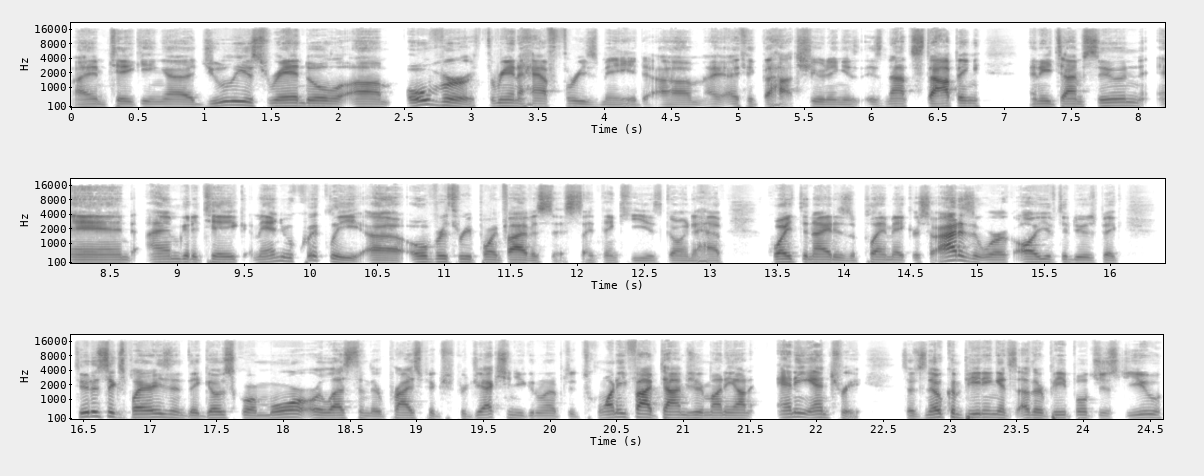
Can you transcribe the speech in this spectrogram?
I am taking uh, Julius Randle um, over three and a half threes made. Um, I, I, think the hot shooting is, is not stopping anytime soon. And I am going to take Immanuel Quickley uh, over 3.5 assists. I think he is going to have quite the night as a playmaker. So, how does it work? All you have to do is pick two to six players, and if they go score more or less than their prize picks projection, you can win up to 25 times your money on any entry. So, it's no competing against other people, just you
